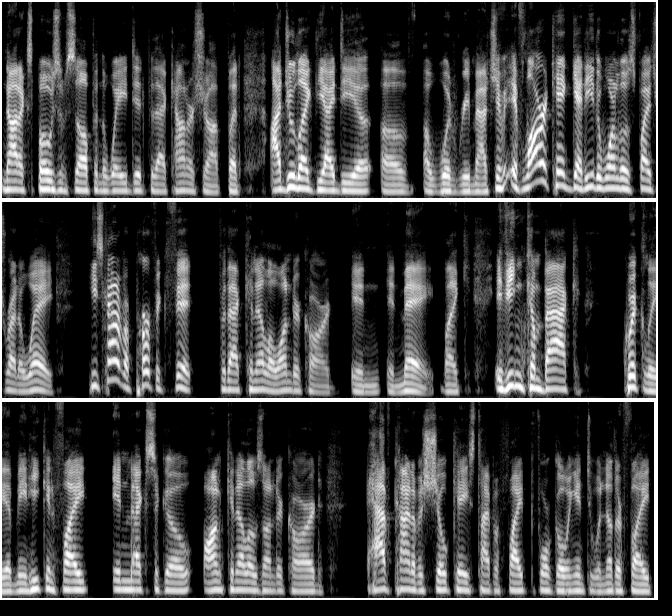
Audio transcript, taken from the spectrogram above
not expose himself in the way he did for that counter shot. But I do like the idea of a Wood rematch. If, if Lara can't get either one of those fights right away, he's kind of a perfect fit for that Canelo undercard in in May. Like if he can come back quickly, I mean, he can fight in Mexico on Canelo's undercard, have kind of a showcase type of fight before going into another fight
